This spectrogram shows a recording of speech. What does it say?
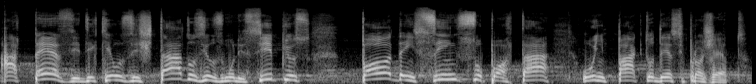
a tese de que os estados e os municípios podem sim suportar o impacto desse projeto.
